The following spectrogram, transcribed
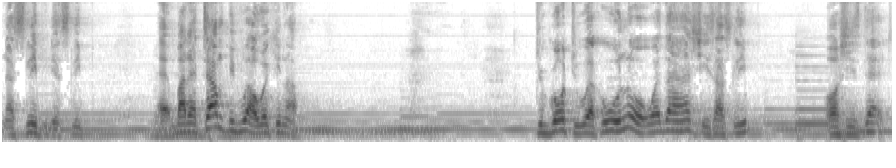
Now sleep, they sleep. Uh, by the time people are waking up to go to work, who will know whether she's asleep or she's dead.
